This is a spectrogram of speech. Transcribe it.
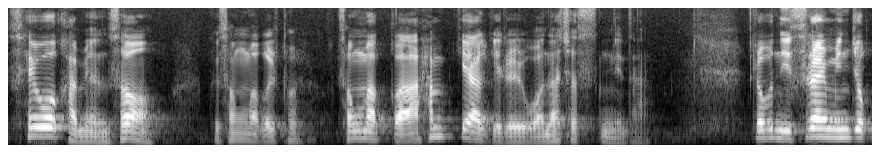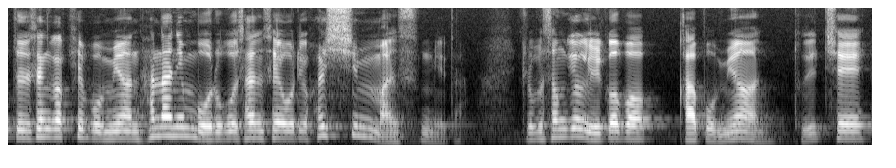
세워가면서 그 성막을 성막과 함께하기를 원하셨습니다. 여러분 이스라엘 민족들 생각해 보면 하나님 모르고 산 세월이 훨씬 많습니다. 여러분 성경 읽어가 보면 도대체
